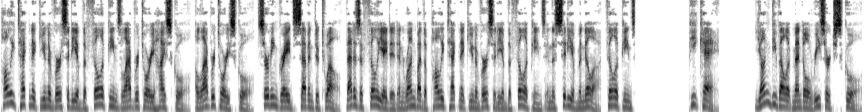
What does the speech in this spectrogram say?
Polytechnic University of the Philippines Laboratory High School, a laboratory school, serving grades 7 to 12, that is affiliated and run by the Polytechnic University of the Philippines in the city of Manila, Philippines P.K. Yonge Developmental Research School,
